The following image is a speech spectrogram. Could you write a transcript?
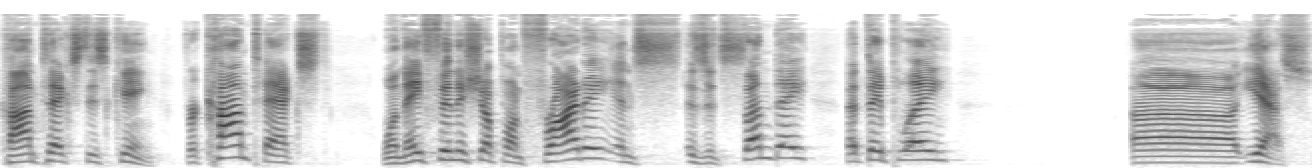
context is king. For context, when they finish up on Friday, and is it Sunday that they play? Uh, yes.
